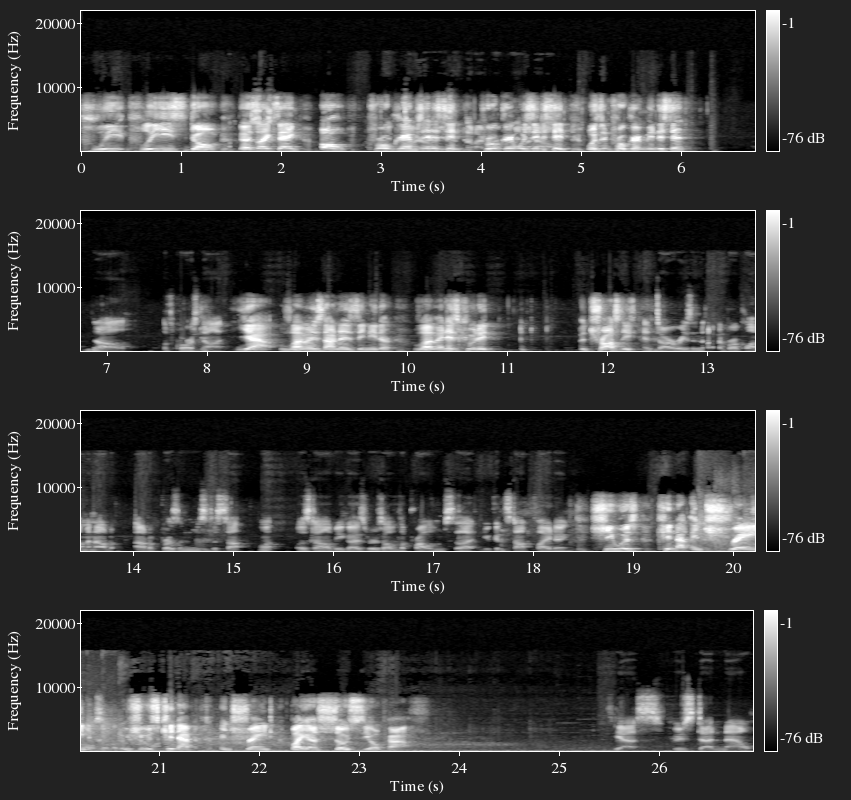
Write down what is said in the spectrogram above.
Please, please don't. That's like saying, "Oh, program's innocent. Program was out. innocent. Was it program innocent?" No, of course not. Yeah, Lemon's not innocent either. Lemon has committed atrocities. Entire reason that I broke Lemon out of, out of prison was to stop wa- was to help you guys resolve the problem so that you could stop fighting. She was kidnapped and trained. that's also the She was kidnapped and trained by a sociopath Yes, who's dead now?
